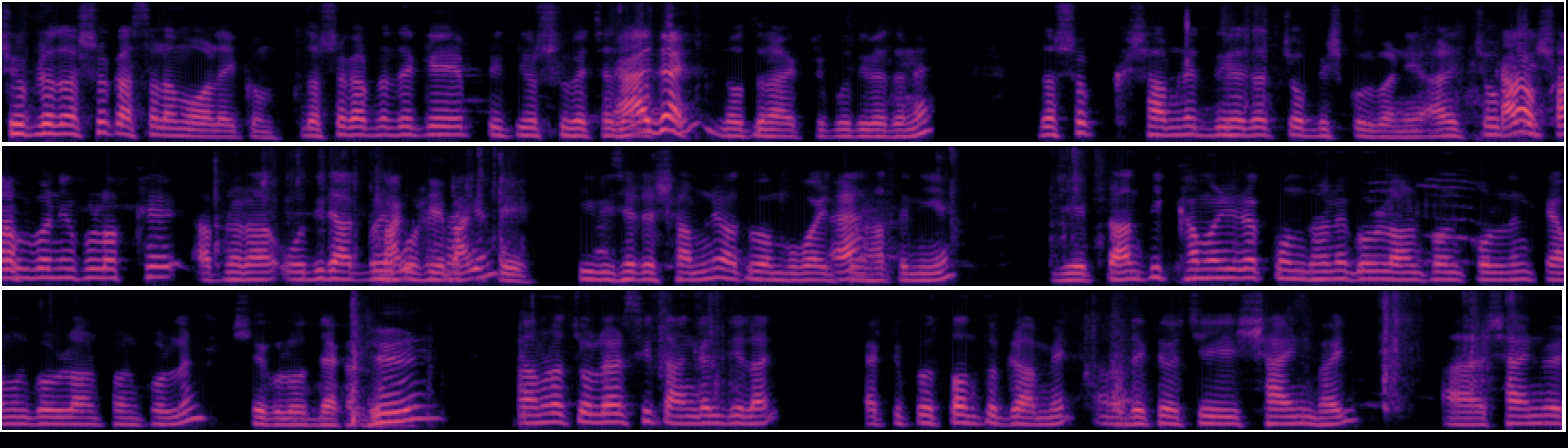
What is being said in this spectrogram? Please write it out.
সুপ্রিয় দর্শক আসসালামু আলাইকুম। দর্শক আপনাদেরকে প্রীতীয় শুভেচ্ছা হ্যাঁ, জানাচ্ছি নতুন আরেকটি প্রতিবেদনে। দর্শক সামনে দুই হাজার চব্বিশ কুরবানি আর এই চব্বিশ। কুরবানি উপলক্ষে আপনারা অধীর আগ্রহে বসে থাকেন টিভি সেটের সামনে অথবা মোবাইল ফোন হ্যাঁ। হাতে নিয়ে যে প্রান্তিক খামারিরা কোন ধরনের গরু লালন পালন করলেন কেমন গরু লালন পালন করলেন সেগুলো দেখা আমরা চলে আসছি টাঙ্গাইল জেলায়। একটি প্রত্যন্ত গ্রামে। আমরা দেখতে পাচ্ছি শাইন ভাই। আর শাইন ভাই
